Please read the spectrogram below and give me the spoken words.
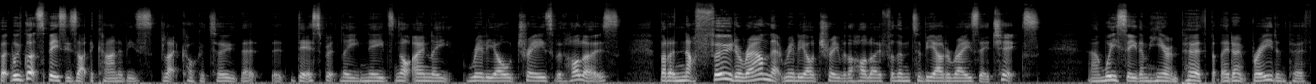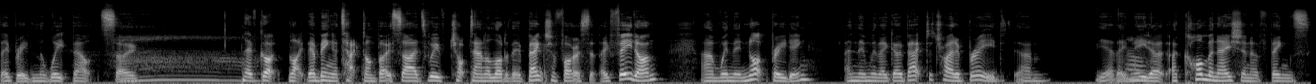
But we've got species like the Carnaby's black cockatoo that, that desperately needs not only really old trees with hollows, but enough food around that really old tree with a hollow for them to be able to raise their chicks. Um, we see them here in Perth, but they don't breed in Perth. They breed in the wheat belt. So they've got like they're being attacked on both sides. We've chopped down a lot of their Banksia forests that they feed on um, when they're not breeding, and then when they go back to try to breed, um, yeah, they need a, a combination of things,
